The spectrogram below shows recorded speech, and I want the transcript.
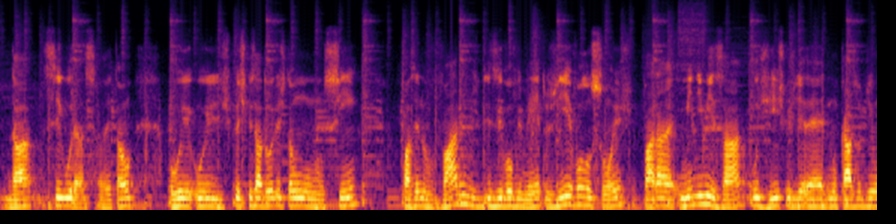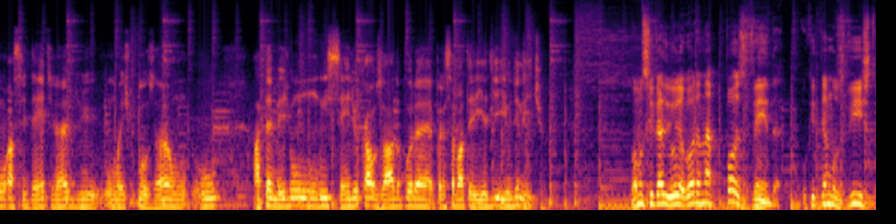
da segurança. Né? Então, o, os pesquisadores estão sim fazendo vários desenvolvimentos e evoluções para minimizar os riscos de, é, no caso de um acidente, né, de uma explosão ou até mesmo um incêndio causado por, é, por essa bateria de íon de lítio. Vamos ficar de olho agora na pós-venda. O que temos visto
